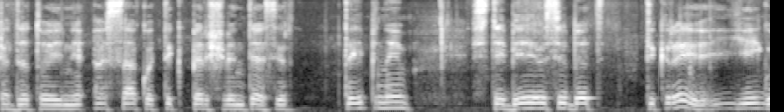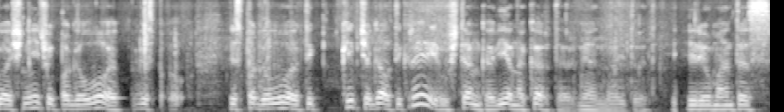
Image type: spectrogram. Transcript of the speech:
kada tu eini, aš sako, tik per šventes. Ir taip jinai stebėjusi, bet tikrai, jeigu aš neįčiau pagalvoju, vis, vis pagalvoju, tai kaip čia gal tikrai užtenka vieną kartą, ar ne, nueiti. Ir jau man tas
